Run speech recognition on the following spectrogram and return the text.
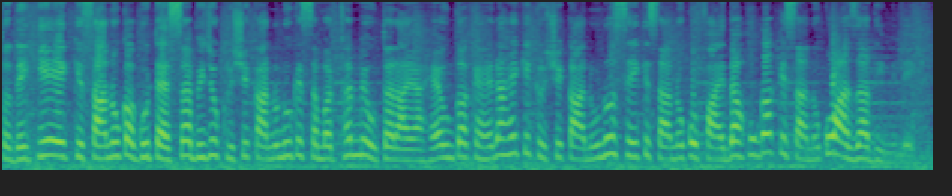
तो देखिए, एक किसानों का गुट ऐसा भी जो कृषि कानूनों के समर्थन में उतर आया है। उनका कहना है कि कृषि कानूनों से किसानों को फ़ायदा होगा, किसानों को आज़ादी मिलेगी।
